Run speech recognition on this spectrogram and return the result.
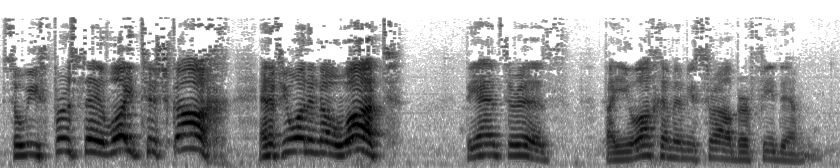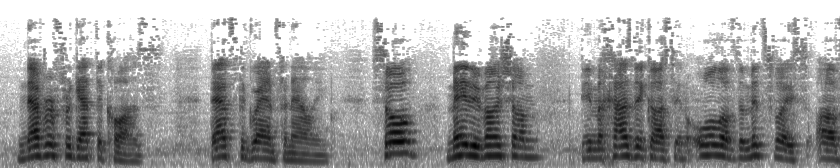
So we first say loy tishkach, and if you want to know what, the answer is vayilachem im Yisrael berfidim. Never forget the cause. That's the grand finale. So may the Rivansham be mechazik us in all of the mitzvahs of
